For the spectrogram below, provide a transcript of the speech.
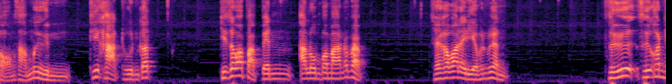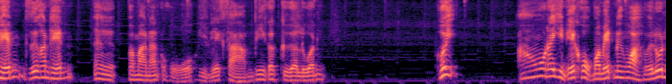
สองสามหมื่นที่ขาดทุนก็ คิดซะว่าปรับเป็นอารมณ์ประมาณว่าแบบ ใช้คำว่าอะไรเดียวเพื่อนๆ ซื้อซื้อคอนเทนต์ซื้อคอนเทนต์เออประมาณนั้น โอ้โหหิน X สามพี่ก็เกลือล้วน เฮ้ย เอาได้หิน X หกมาเม็ดนึงว่ะวัยรุ่น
